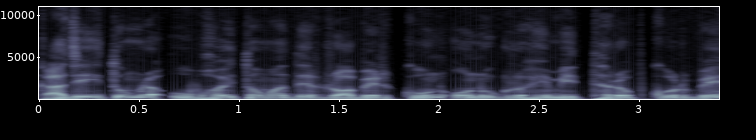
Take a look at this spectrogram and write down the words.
কাজেই তোমরা উভয় তোমাদের রবের কোন অনুগ্রহে মিথ্যারোপ করবে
